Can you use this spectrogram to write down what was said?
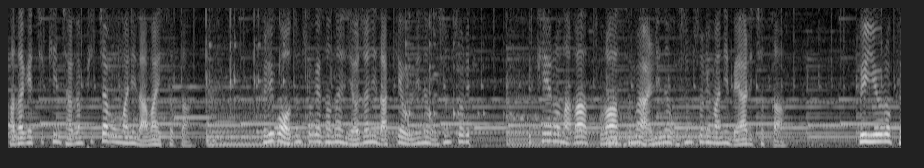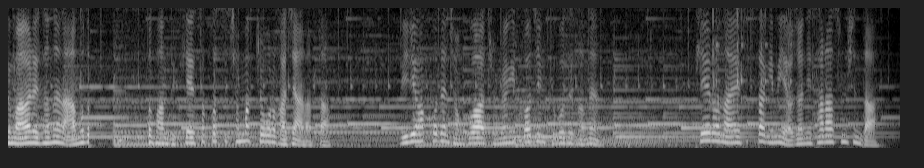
바닥에 찍힌 작은 핏자국만이 남아 있었다. 그리고 어둠 속에서는 여전히 낮게 울리는 웃음소리 피에로나가 돌아왔음을 알리는 웃음소리만이 메아리쳤다. 그 이후로 그 마을에서는 아무도 밤 늦게 서커스 천막 쪽으로 가지 않았다. 미리 확보된 정보와 조명이 꺼진 그곳에서는 피에로나의 속삭임이 여전히 살아 숨쉰다.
